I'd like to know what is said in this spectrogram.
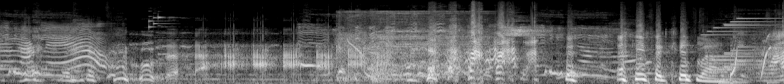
รักแล้ว ให้มันขึ้นมา วะ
